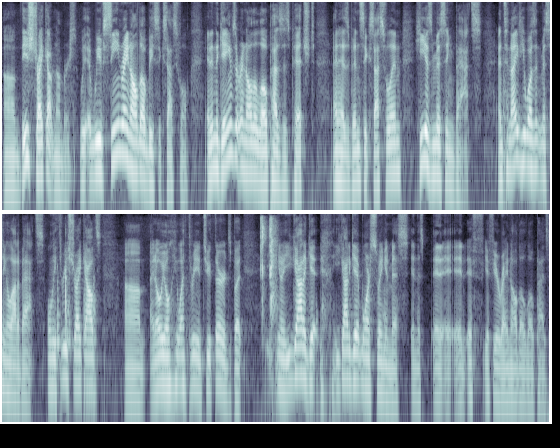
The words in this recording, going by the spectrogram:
Um, these strikeout numbers, we, we've seen Reynaldo be successful. And in the games that Reynaldo Lopez has pitched and has been successful in, he is missing bats. And tonight he wasn't missing a lot of bats. Only three strikeouts. Um, I know he only went three and two thirds, but you know you gotta get you gotta get more swing and miss in this in, in, if if you're Reynaldo Lopez.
